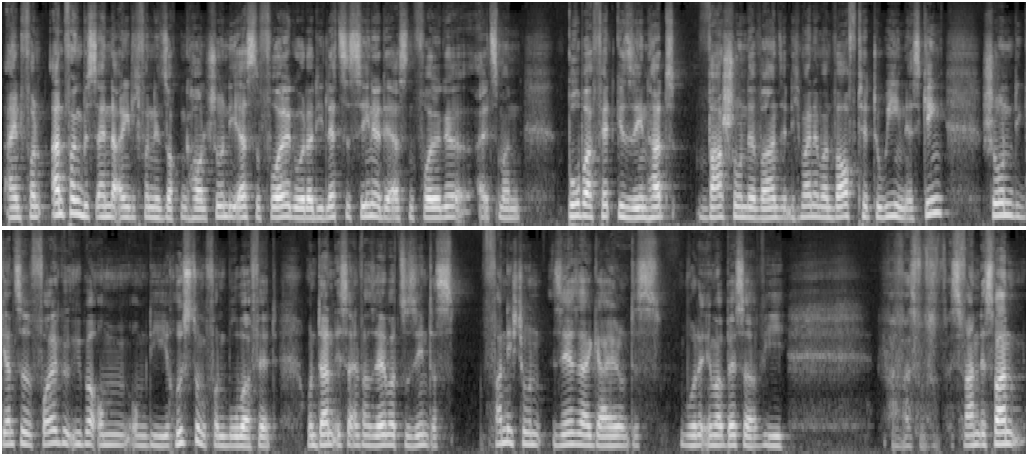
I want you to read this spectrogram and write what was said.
einen von Anfang bis Ende eigentlich von den Socken gehauen. Schon die erste Folge oder die letzte Szene der ersten Folge, als man Boba Fett gesehen hat, war schon der Wahnsinn. Ich meine, man war auf Tatooine. Es ging schon die ganze Folge über um, um die Rüstung von Boba Fett. Und dann ist einfach selber zu sehen, das fand ich schon sehr, sehr geil und es wurde immer besser, wie. Was, was, es, waren, es waren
